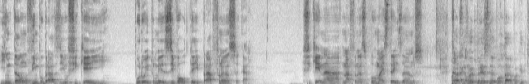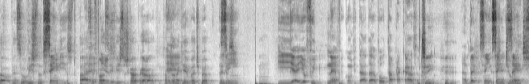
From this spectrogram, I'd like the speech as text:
E então vim pro Brasil, fiquei por oito meses e voltei pra França, cara. Fiquei na, na França por mais três anos, Mas você foi preso e deportado porque tá, venceu o visto? sem visto. Ah, você ficou lá isso. sem visto, os caras pegaram, ó, o que tá fazendo É. aqui? Vai te pé. Beleza. Sim. E aí eu fui, né, fui convidada a voltar pra casa. Né? Sim. Da- sem, sem, Gentilmente, sem,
